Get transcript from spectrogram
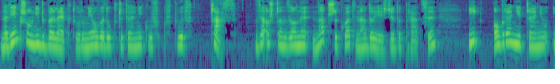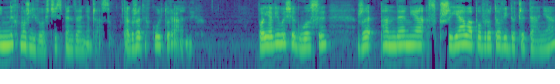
Na większą liczbę lektur miał według czytelników wpływ czas, zaoszczędzony na przykład na dojeździe do pracy i ograniczeniu innych możliwości spędzania czasu, także tych kulturalnych. Pojawiły się głosy, że pandemia sprzyjała powrotowi do czytania,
